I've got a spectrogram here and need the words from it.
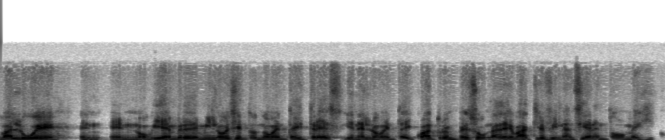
Value en, en, noviembre de 1993 y en el 94 empezó una debacle financiera en todo México,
